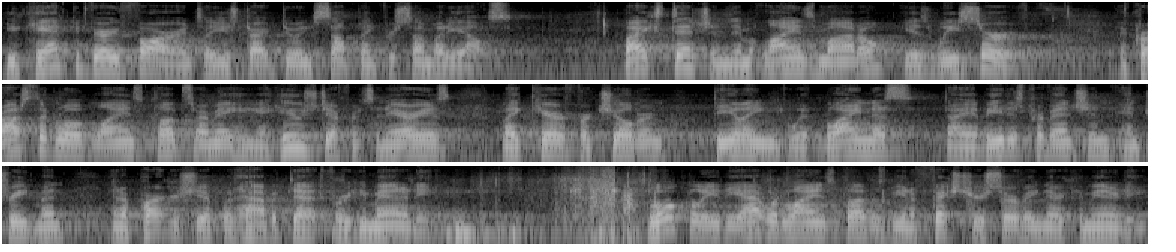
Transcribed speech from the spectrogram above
you can't get very far until you start doing something for somebody else. By extension, the Lions motto is We Serve. Across the globe, Lions clubs are making a huge difference in areas like care for children, dealing with blindness, diabetes prevention and treatment, and a partnership with Habitat for Humanity. Locally, the Atwood Lions Club has been a fixture serving their community.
